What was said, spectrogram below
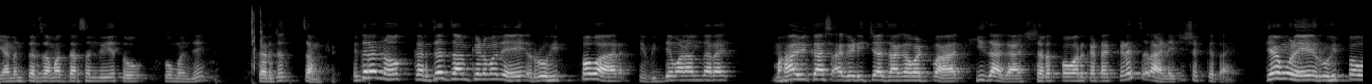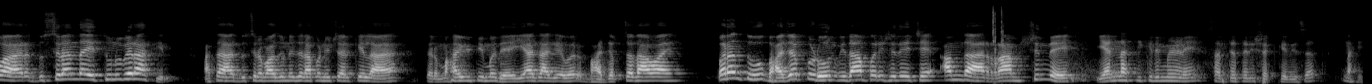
यानंतरचा मतदारसंघ येतो तो म्हणजे कर्जत जामखेड. मित्रांनो कर्जत जामखेडमध्ये रोहित पवार हे विद्यमान आमदार आहेत. महाविकास आघाडीच्या जागा वाटपात ही जागा शरद पवार गटाकडेच राहण्याची शक्यता आहे. त्यामुळे रोहित पवार दुसऱ्यांदा येथून उभे राहतील. आता दुसऱ्या बाजूने जर आपण विचार केला तर महायुतीमध्ये या जागेवर भाजपचा दावा आहे. परंतु भाजपकडून विधान परिषदेचे आमदार राम शिंदे यांना तिकीट मिळणे सध्या तरी शक्य दिसत नाही.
